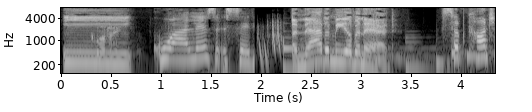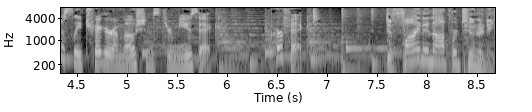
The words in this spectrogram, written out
y cuáles serían Anatomy of an ad. Subconsciously trigger emotions through music. Perfect. Define an opportunity.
